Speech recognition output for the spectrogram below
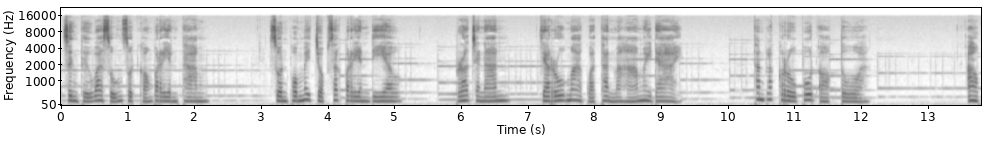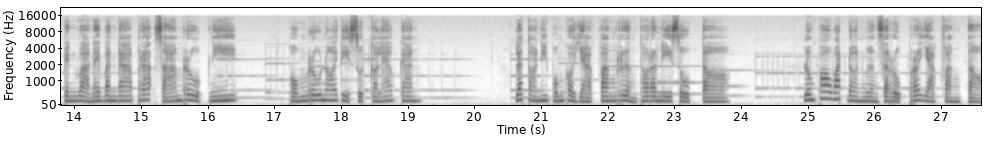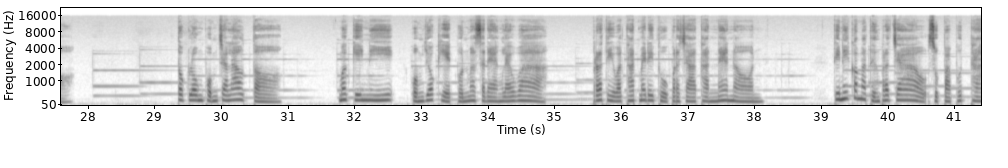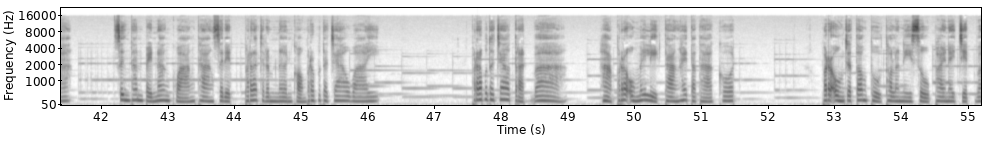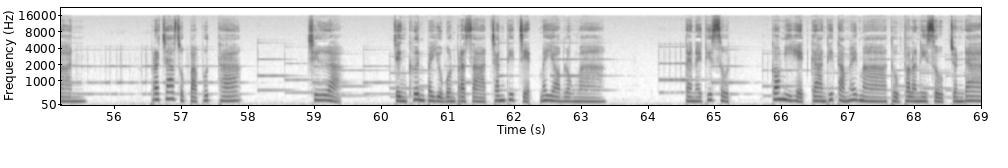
ซึ่งถือว่าสูงสุดของปรริญญาธรรม ส่วนผมไม่จบสักปรริญญาเดียว เพราะฉะนั้นจะรู้มากกว่าท่านมหาไม่ได้ ท่านพระครูพูดออกตัว เอาเป็นว่าในบรรดาพระสามรูปนี้ ผมรู้น้อยที่สุดก็แล้วกัน และตอนนี้ผมก็อยากฟังเรื่องธรณีสูบต่อ หลวงพ่อวัดดอนเมืองสรุปเพราะอยากฟังต่อ ตกลงผมจะเล่าต่อ เมื่อกี้นี้ผมยกเหตุผลมาแสดงแล้วว่า พระเทวทัตไม่ได้ถูกประชาทันแน่นอน ทีนี้ก็มาถึงพระเจ้าสุปพุทธะ ซึ่งท่านไปนั่งขวางทางเสด็จพระราชดำเนินของพระพุทธเจ้าไว้ พระพุทธเจ้าตรัสว่า หากพระองค์ไม่หลีกทางให้ตถาคต พระองค์จะต้องถูกธรณีสูบภายในเจ็ดวัน พระเจ้าสุปพุทธะ เชื่อ จึงขึ้นไปอยู่บนปราสาทชั้นที่เจ็ดไม่ยอมลงมา แต่ในที่สุดก็มีเหตุการณ์ที่ทำให้มาถูกธรณีสูบจนได้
